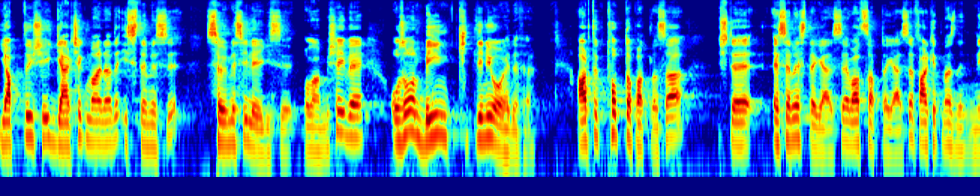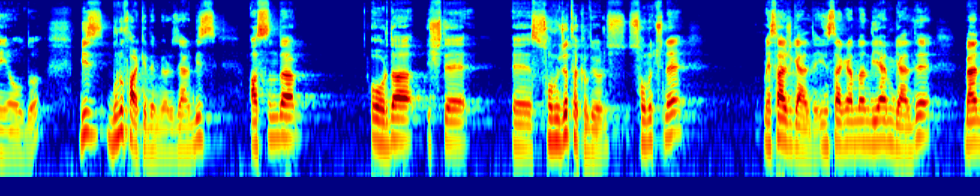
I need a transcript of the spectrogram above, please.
yaptığı şeyi gerçek manada istemesi, sevmesiyle ilgisi olan bir şey ve o zaman beyin kitleniyor o hedefe. Artık top da patlasa, işte SMS de gelse, WhatsApp da gelse fark etmez ne, neyin olduğu. Biz bunu fark edemiyoruz. Yani biz aslında orada işte e, sonuca takılıyoruz. Sonuç ne? Mesaj geldi, Instagram'dan DM geldi. Ben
